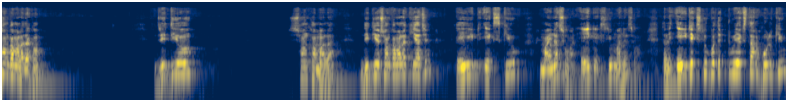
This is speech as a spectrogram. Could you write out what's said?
সংখ্যামালা দেখো। দ্বিতীয় সংখ্যামালা। দ্বিতীয় সংখ্যামালা কি আছে? Eight x cube minus one eight x cube minus one তাহলে এইট এক্স কিউব বলতে টু এক্স তার হোল কিউব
